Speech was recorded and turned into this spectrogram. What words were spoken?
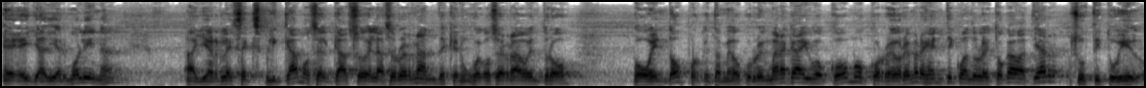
eh, Yadier Molina. Ayer les explicamos el caso de Lázaro Hernández, que en un juego cerrado entró o en dos, porque también ocurrió en Maracaibo, como corredor emergente y cuando le toca batear, sustituido.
